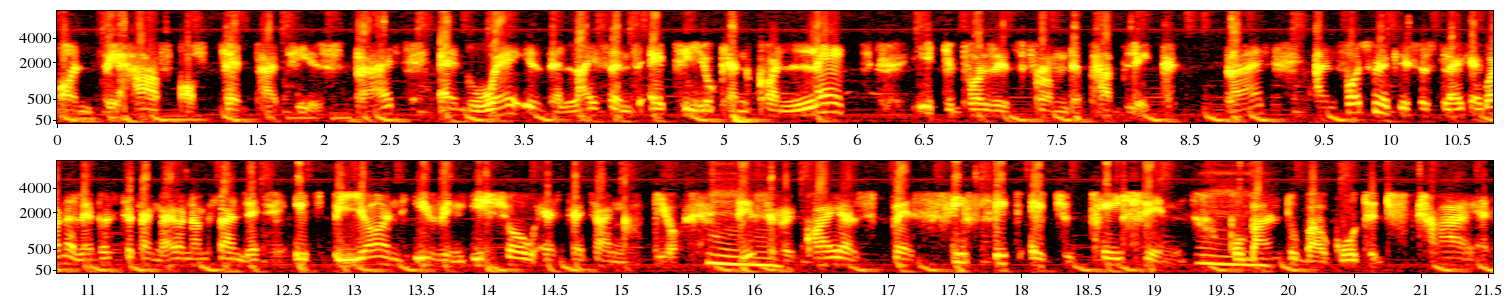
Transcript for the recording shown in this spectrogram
on behalf of third parties right? And where is the license actually you can collect deposits from the public right? Unfortunately sister yayibona le nto sithetha ngayo namhlanje it's beyond even ishow esithetha ngayo. Hmm. This requires specific education hmm. kubantu bakuthi to try and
